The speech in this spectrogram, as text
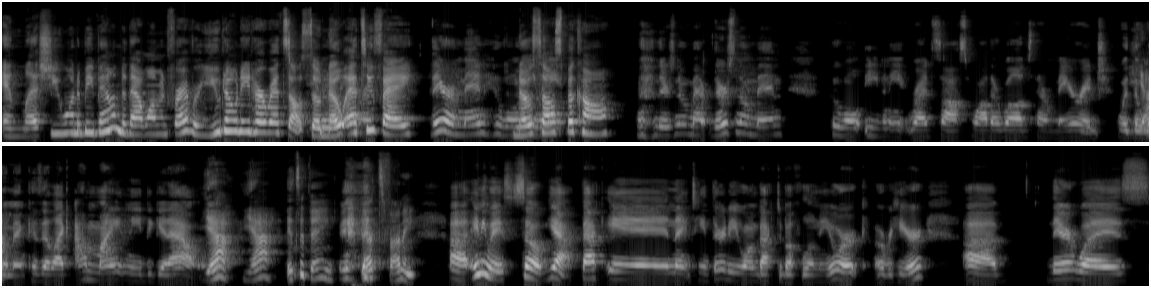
unless you want to be bound to that woman forever, you don't eat her red sauce. So no don't eat her- etouffee, There are men who won't no sauce eat- pecan. there's no there's no men who won't even eat red sauce while they're well into their marriage with the Yeah. women because they're like, I might need to get out. Yeah, yeah, it's a thing. That's funny. Uh, anyways, so yeah, back in 1930, going back to Buffalo, New York, over here, uh, there was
